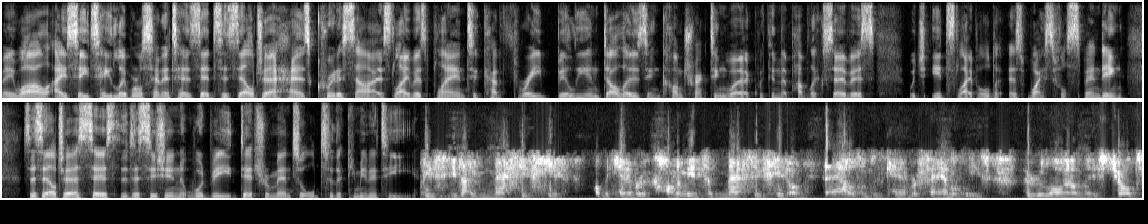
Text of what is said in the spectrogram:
Meanwhile, ACT Liberal Senator Zed Seselja has criticised Labor's plan to cut $3 billion in contracting work within the public service, which it's labelled as wasteful spending. Seselja says the decision would be detrimental to the community. This is a massive hit on the Canberra economy. It's a massive hit on thousands of Canberra families who rely on these jobs.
